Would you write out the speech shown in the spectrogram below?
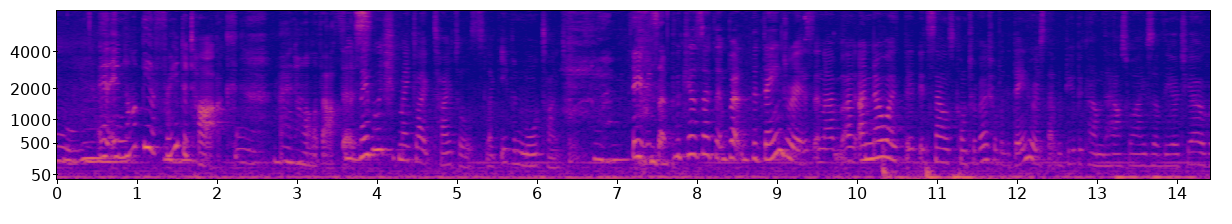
mm-hmm. and, and not be afraid to talk mm-hmm. and all about So this. maybe we should make like titles, like even more titles. Mm-hmm. Maybe so. Because I think, but the danger is, and I, I, I know I, it, it sounds controversial, but the danger is that we do become the housewives of the OTO,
